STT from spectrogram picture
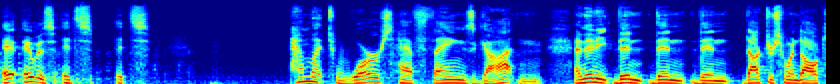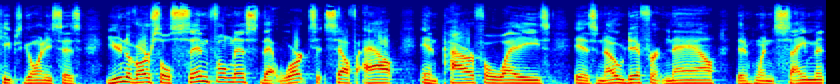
It, it was, it's, it's, how much worse have things gotten? And then he, then, then, then Dr. Swindoll keeps going. He says, universal sinfulness that works itself out in powerful ways is no different now than when Haman,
